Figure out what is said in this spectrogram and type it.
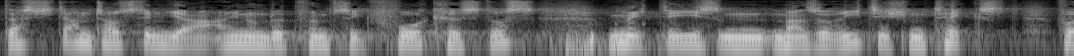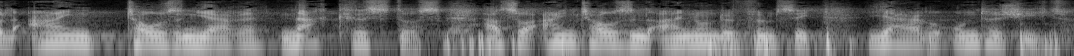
Das stammt aus dem Jahr 150 vor Christus mit diesem masoritischen Text von 1000 Jahre nach Christus. Also 1150 Jahre Unterschied.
